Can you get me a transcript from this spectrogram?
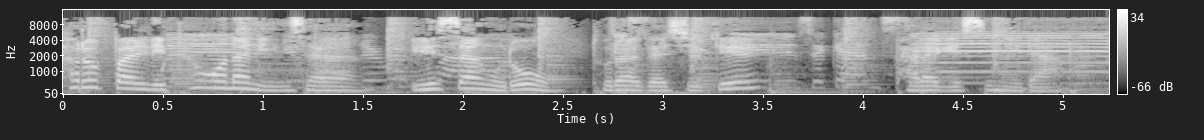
하루빨리 평온한 인상, 일상으로 돌아가시길 바라겠습니다.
